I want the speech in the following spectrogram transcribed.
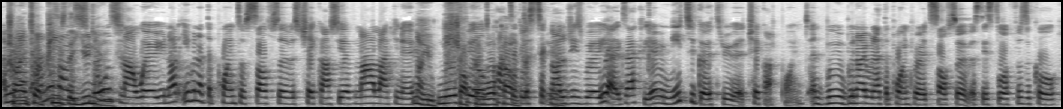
I mean, trying to appease the unions. now where you're not even at the point of self-service checkouts. You have now like, you know, No, you near field walk out. contactless technologies where, yeah, exactly. You don't even need to go through a checkout point. And we, we're not even at the point where it's self-service. There's still a physical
